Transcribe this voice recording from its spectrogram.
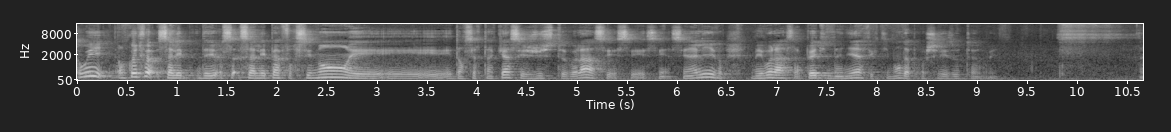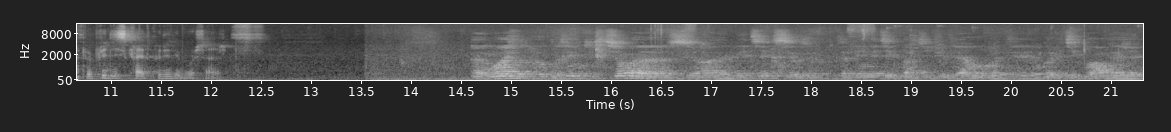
Oui, encore une fois, ça l'est, ça, l'est pas forcément, et, dans certains cas, c'est juste, voilà, c'est, c'est, un livre. Mais voilà, ça peut être une manière, effectivement, d'approcher les auteurs, oui. Un peu plus discrète que du débauchage. Euh, moi, je voudrais vous poser une question euh, sur euh, l'éthique, si vous avez une éthique particulière ou vous êtes politiquement engagé.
